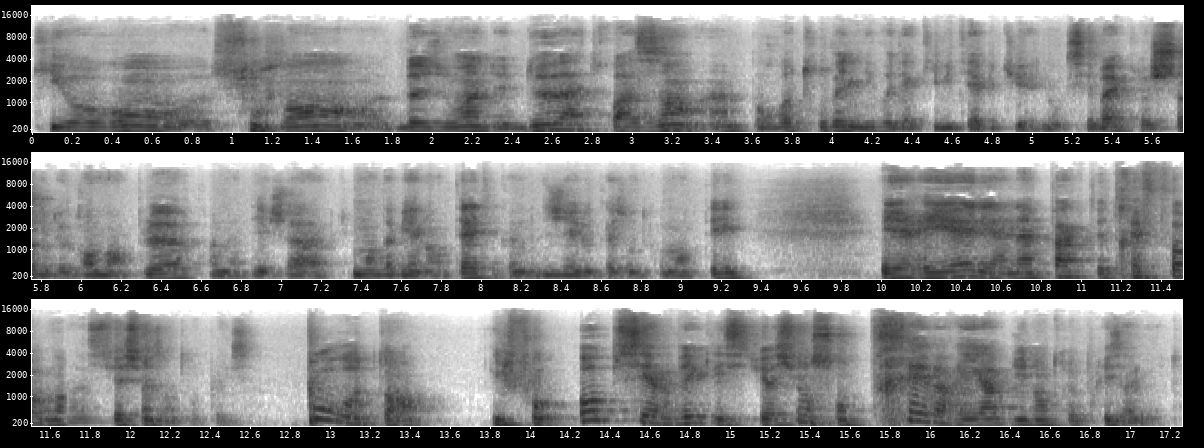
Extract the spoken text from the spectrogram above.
qui auront euh, souvent besoin de deux à trois ans hein, pour retrouver le niveau d'activité habituel. Donc c'est vrai que le choc de grande ampleur qu'on a déjà, tout le monde a bien en tête et qu'on a déjà eu l'occasion de commenter, est réel et a un impact très fort dans la situation des entreprises. Pour autant, il faut observer que les situations sont très variables d'une entreprise à l'autre.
